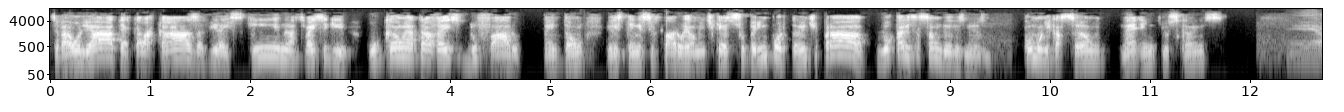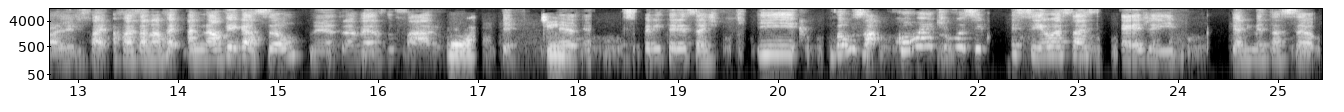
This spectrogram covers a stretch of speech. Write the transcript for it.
Você vai olhar até aquela casa, vira a esquina, você vai seguir. O cão é através do faro. Né? Então, eles têm esse faro realmente que é super importante para localização deles mesmo. Comunicação né, entre os cães. É, olha, ele faz, faz a, nave, a, navegação né, através do faro. É, sim. É, é, super interessante. E vamos lá, como é que você conheceu essa estratégia aí de alimentação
